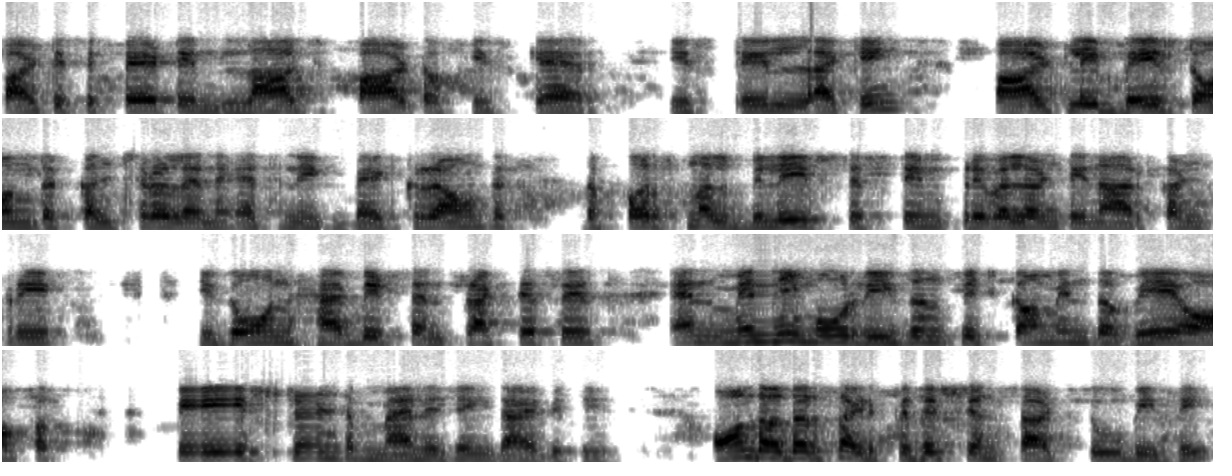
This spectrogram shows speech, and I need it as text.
participate in large part of his care is still lacking, partly based on the cultural and ethnic background, the personal belief system prevalent in our country, his own habits and practices, and many more reasons which come in the way of a patient managing diabetes. On the other side, physicians are too busy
